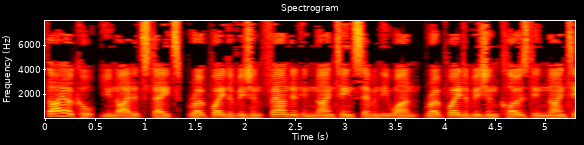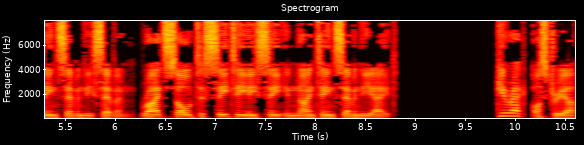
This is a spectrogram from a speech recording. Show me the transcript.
Thiokol, United States, Ropeway Division founded in 1971, Ropeway Division closed in 1977, rights sold to CTEC in 1978. Girak, Austria,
